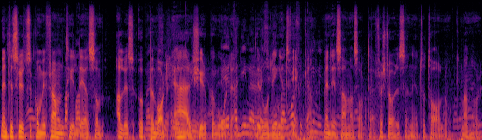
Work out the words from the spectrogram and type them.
Men till slut så kom vi fram till det som alldeles uppenbart är kyrkogården. Det råder ingen tvekan. Men det är samma sak där. Förstörelsen är total och man har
